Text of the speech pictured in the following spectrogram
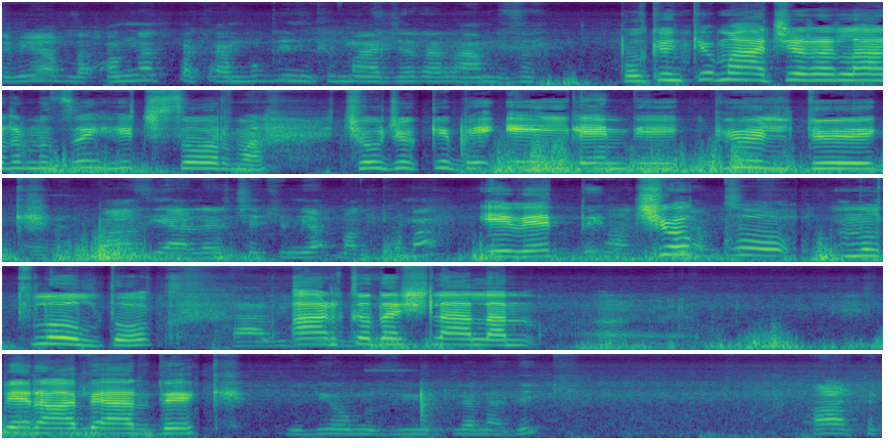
Semih abla anlat bakalım bugünkü maceralarımızı. Bugünkü maceralarımızı hiç sorma. Çocuk gibi eğlendik, güldük. Evet, bazı yerlere çekim yapmadık ama Evet, çok mutlu olduk. videomuzu, Arkadaşlarla e, beraberdik. videomuzu yüklemedik. Artık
